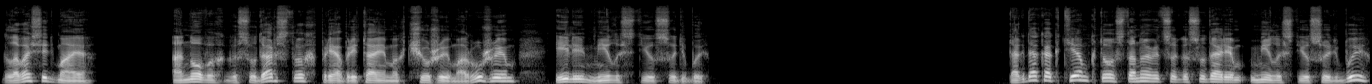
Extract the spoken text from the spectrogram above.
Глава 7. О новых государствах, приобретаемых чужим оружием или милостью судьбы. Тогда как тем, кто становится государем милостью судьбы,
